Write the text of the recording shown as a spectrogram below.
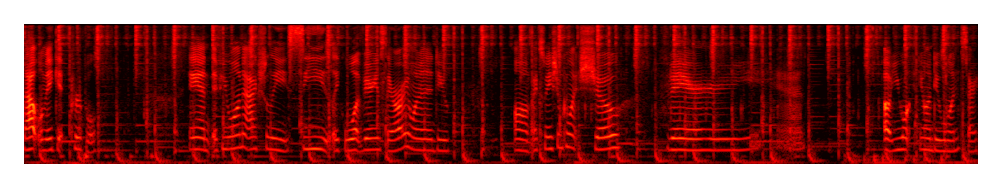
That will make it purple. And if you want to actually see like what variants there are, you want to do um exclamation point show variant. Oh, you want you want to do one? Sorry.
